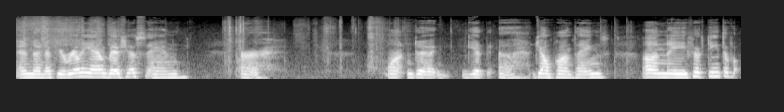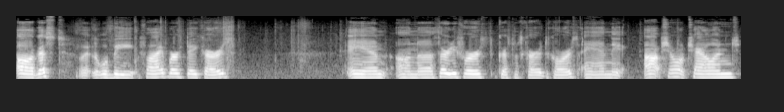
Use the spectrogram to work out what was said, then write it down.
And then if you're really ambitious and are wanting to get uh, jump on things, on the 15th of August, it will be five birthday cards and on the 31st, Christmas cards, of course, and the optional challenge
